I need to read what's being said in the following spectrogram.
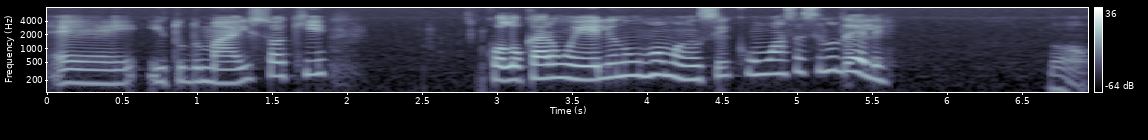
é, e tudo mais, só que colocaram ele num romance com o assassino dele. Não.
